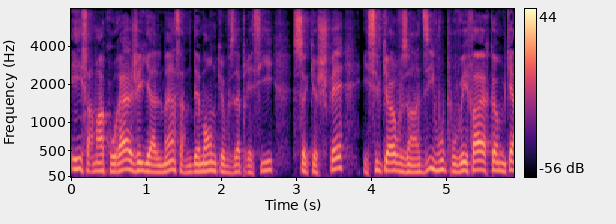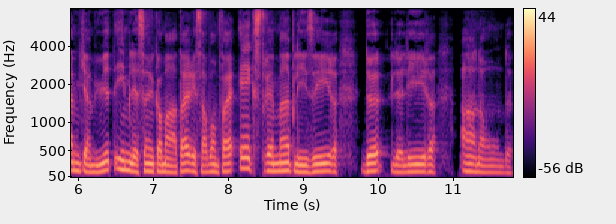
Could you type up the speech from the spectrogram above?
Et ça m'encourage également. Ça me démontre que vous appréciez ce que je fais. Et si le cœur vous en dit, vous pouvez faire comme CamCam8 et me laisser un commentaire et ça va me faire extrêmement plaisir de le lire en ondes.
